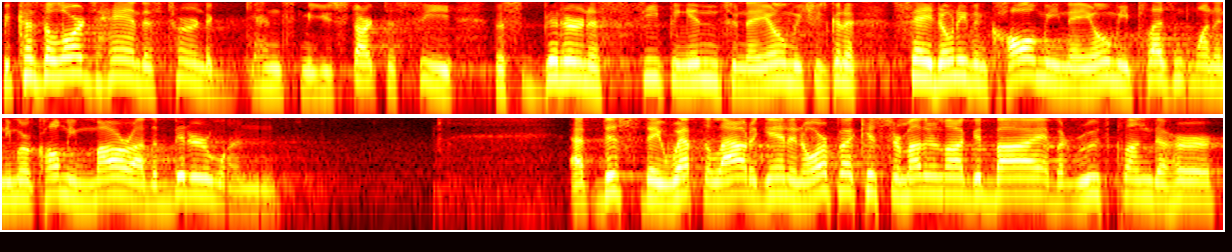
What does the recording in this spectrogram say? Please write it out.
Because the Lord's hand has turned against me. You start to see this bitterness seeping into Naomi. She's going to say, Don't even call me Naomi, pleasant one, anymore. Call me Mara, the bitter one. At this, they wept aloud again, and Orpah kissed her mother in law goodbye, but Ruth clung to her.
